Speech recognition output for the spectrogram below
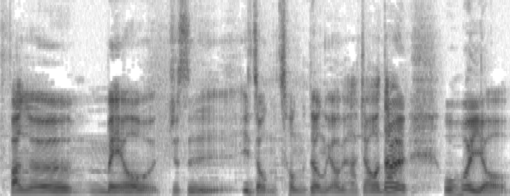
反而没有就是一种冲动要跟他讲。我当然我会有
